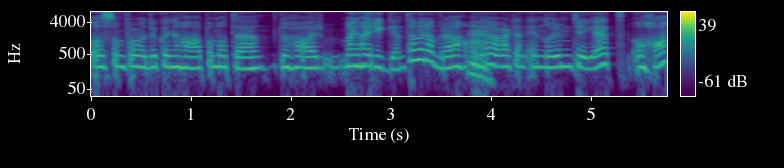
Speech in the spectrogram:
Og som for, du kan ha på en måte du har, Man har ryggen til hverandre, og Mm. det har vært en enorm trygghet å ha.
